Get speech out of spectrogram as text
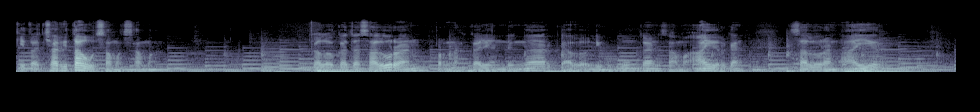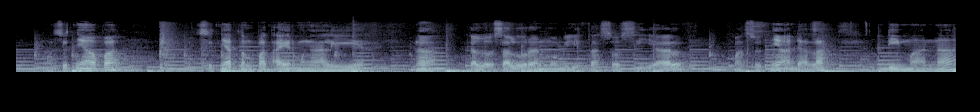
kita cari tahu sama-sama. Kalau kata saluran, pernah kalian dengar kalau dihubungkan sama air kan? Saluran air. Maksudnya apa? Maksudnya tempat air mengalir. Nah, kalau saluran mobilitas sosial maksudnya adalah di mana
